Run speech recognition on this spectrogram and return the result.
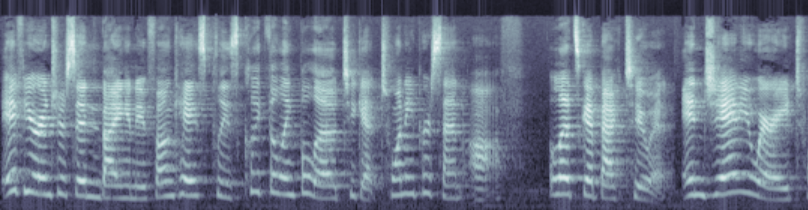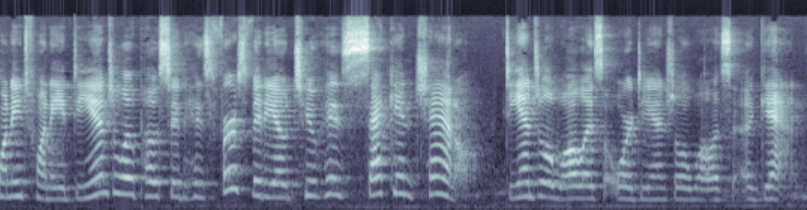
If you're interested in buying a new phone case, please click the link below to get 20% off. Let's get back to it. In January 2020, D'Angelo posted his first video to his second channel, D'Angelo Wallace or D'Angelo Wallace Again.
